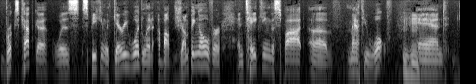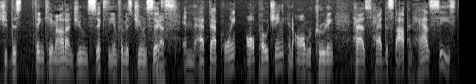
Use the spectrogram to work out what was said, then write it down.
Brooks Koepka was speaking with Gary Woodland about jumping over and taking the spot of Matthew Wolff. Mm-hmm. And j- this thing came out on June 6th, the infamous June 6th. Yes. And at that point, all poaching and all recruiting has had to stop and has ceased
